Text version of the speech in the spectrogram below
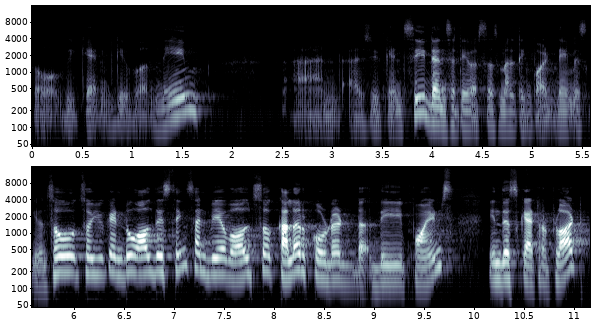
So, we can give a name and as you can see density versus melting point name is given. So, so you can do all these things and we have also color coded the points in the scatter plot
